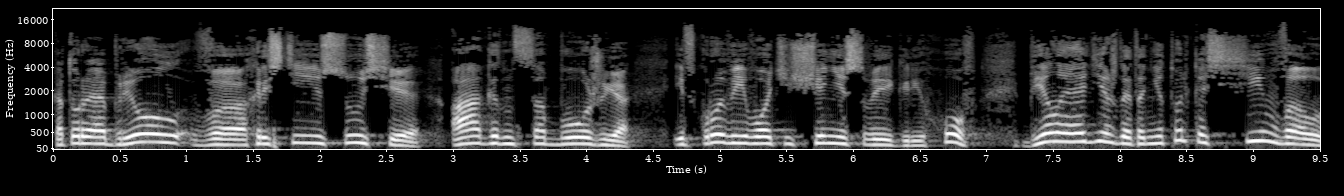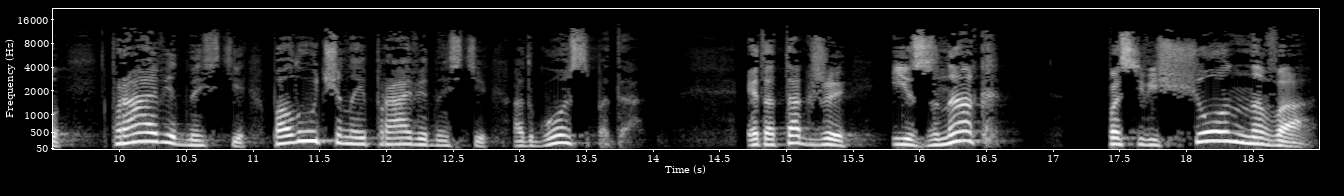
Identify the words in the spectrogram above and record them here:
который обрел в Христе Иисусе Агнца Божия и в крови Его очищения своих грехов, белая одежда – это не только символ праведности, полученной праведности от Господа, это также и знак посвященного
